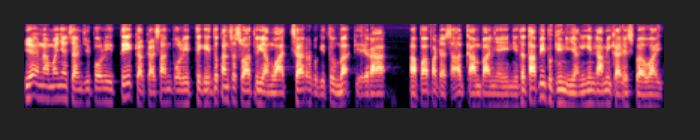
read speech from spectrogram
Ya, namanya janji politik, gagasan politik itu kan sesuatu yang wajar begitu Mbak di era apa pada saat kampanye ini. Tetapi begini yang ingin kami garis bawahi.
